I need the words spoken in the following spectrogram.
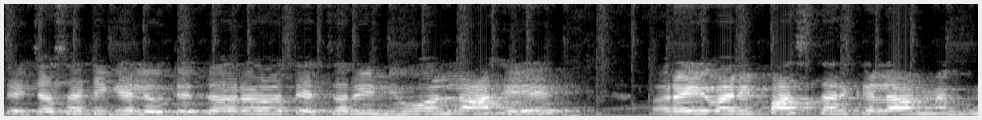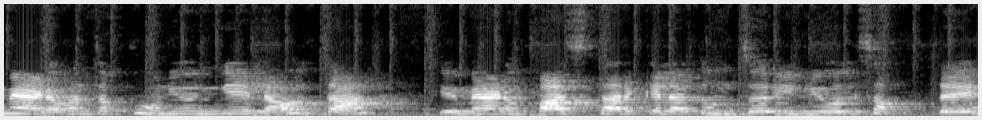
त्याच्यासाठी गेले होते तर त्याचं रिन्युअल आहे. रविवारी पाच तारखेला मग मॅडमांचा फोन येऊन गेला होता की मॅडम पाच तारखेला तुमचं रिन्युअल संपतंय.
